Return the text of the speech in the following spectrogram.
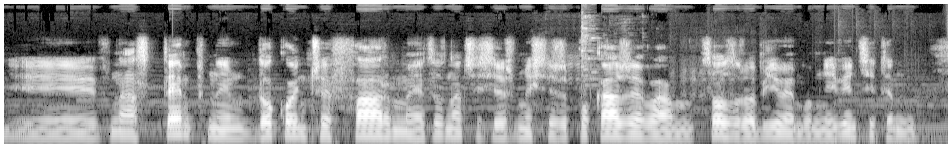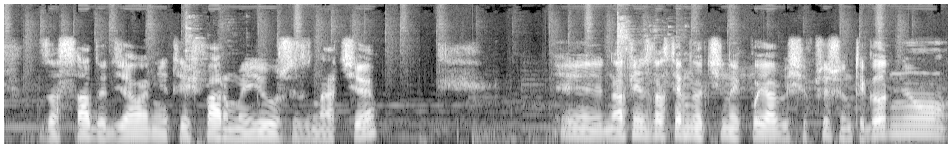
Yy, W następnym dokończę farmę, to znaczy się, że myślę, że pokażę wam co zrobiłem, bo mniej więcej tę zasadę działania tej farmy już znacie. Yy, No więc następny odcinek pojawi się w przyszłym tygodniu,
